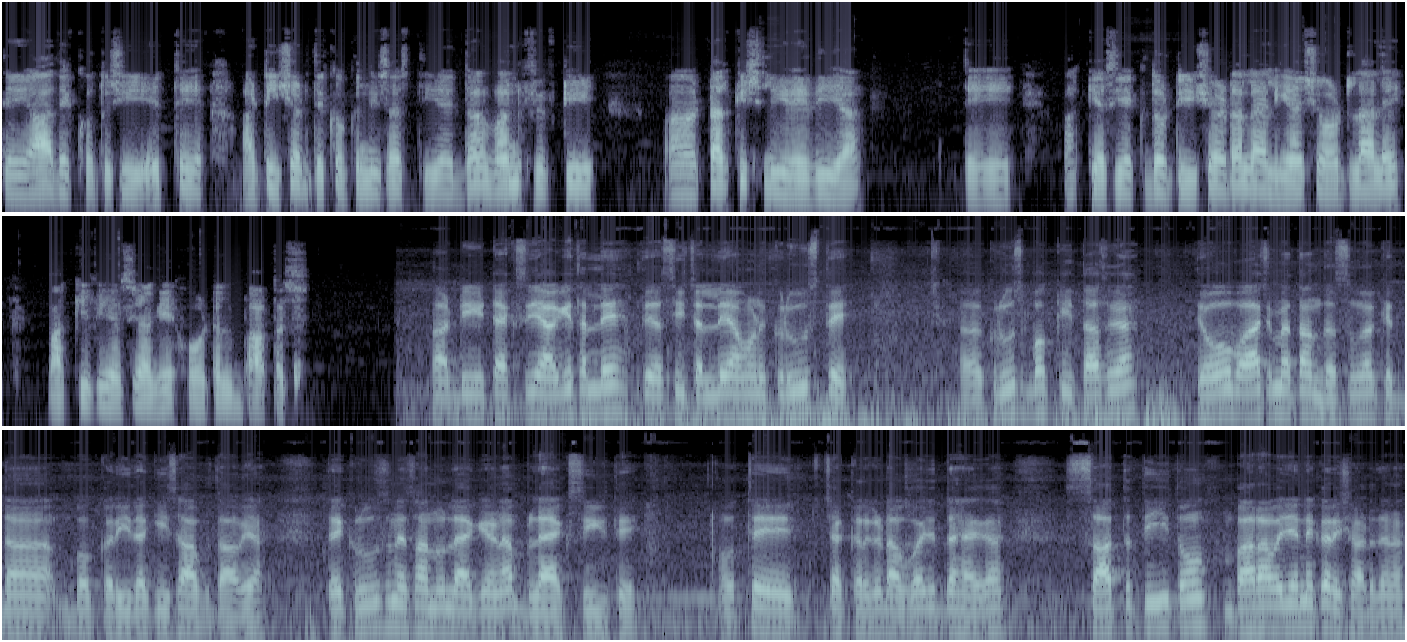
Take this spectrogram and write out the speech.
ਤੇ ਆਹ ਦੇਖੋ ਤੁਸੀਂ ਇੱਥੇ ਆ ਟੀ-ਸ਼ਰਟ ਦੇਖੋ ਕਿੰਨੀ ਸਸਤੀ ਹੈ। ਇਦਾਂ 150 ਟਰਕਿਸ਼ ਲੀਰੇ ਦੀ ਆ। ਤੇ ਬਾਕੀ ਅਸੀਂ ਇੱਕ ਦੋ ਟੀ-ਸ਼ਰਟਾਂ ਲੈ ਲਈਆਂ ਸ਼ਾਰਟ ਲਾ ਲਏ। ਬਾਕੀ ਫਿਰ ਅਸੀਂ ਆ ਗਏ ਹੋਟਲ ਵਾਪਸ। ਸਾਡੀ ਟੈਕਸੀ ਆ ਗਈ ਥੱਲੇ ਤੇ ਅਸੀਂ ਚੱਲੇ ਆ ਹੁਣ ਕਰੂਜ਼ ਤੇ। ਕਰੂਜ਼ ਬੁੱਕ ਕੀਤਾ ਸੀਗਾ। ਤੇ ਉਹ ਬਾਅਦ ਚ ਮੈਂ ਤੁਹਾਨੂੰ ਦੱਸੂਗਾ ਕਿੱਦਾਂ ਬੁੱਕ ਕਰੀ ਦਾ, ਕੀ ਹਿਸਾਬ ਕਿਤਾਬ ਆ। ਤੇ ਕਰੂਜ਼ ਨੇ ਸਾਨੂੰ ਲੈ ਕੇ ਆਣਾ ਬਲੈਕ ਸੀ ਤੇ। ਉੱਥੇ ਚੱਕਰ ਕਢਾਊਗਾ, ਜਿੱਦਾਂ ਹੈਗਾ 7:30 ਤੋਂ 12 ਵਜੇ ਨੇ ਘਰੇ ਛੱਡ ਦੇਣਾ।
